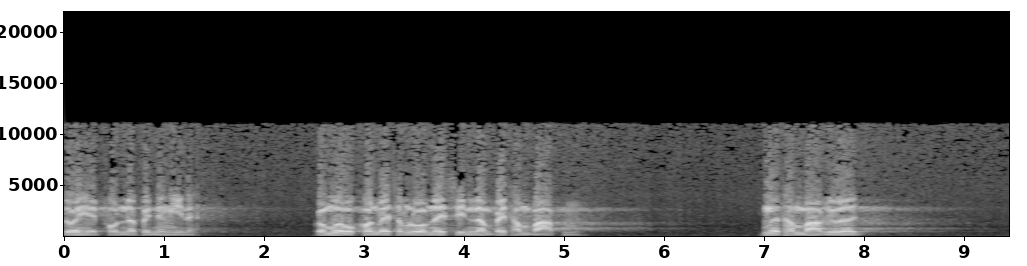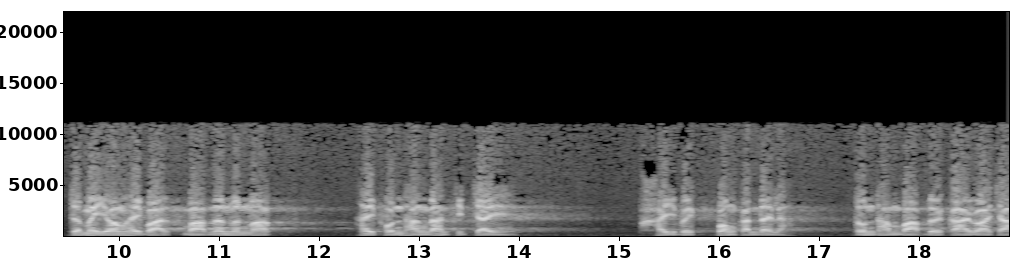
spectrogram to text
โดยเหตุผลนะเป็นอย่างนี้แหละ ก็เมื่อบุคคลไม่สำรวมในศีลลำไปทำบาป เมื่อทำบาปอยู่แล้วจะไม่ยอมให้บาปบาปนั้นมันมาให้ผลทางด้านจิตใจ ใครไปป้องกันได้ล่ะ ตนทำบาปด้วยกายวาจา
